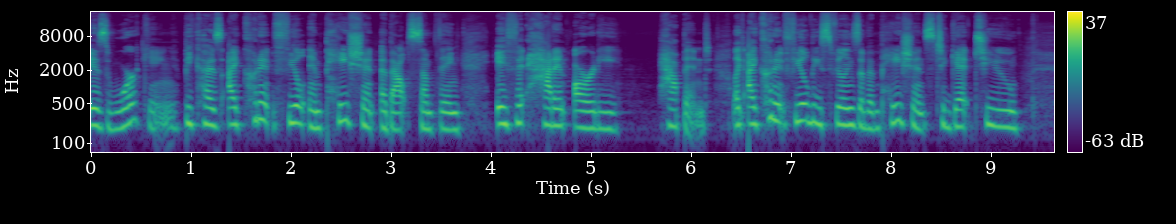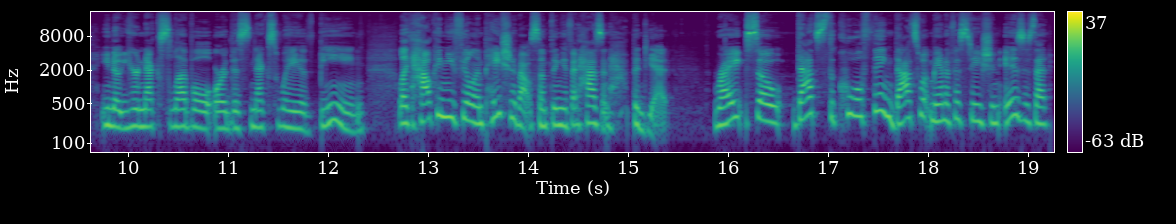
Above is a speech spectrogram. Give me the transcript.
is working because I couldn't feel impatient about something if it hadn't already happened. Like I couldn't feel these feelings of impatience to get to, you know, your next level or this next way of being. Like how can you feel impatient about something if it hasn't happened yet? Right? So that's the cool thing. That's what manifestation is is that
